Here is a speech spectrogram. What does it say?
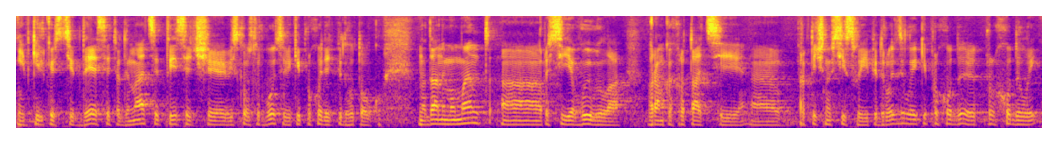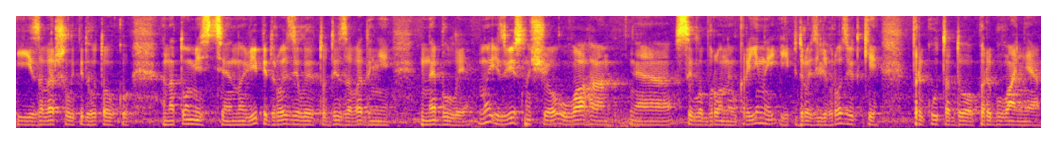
І в кількості 10-11 тисяч військовослужбовців, які проходять підготовку. На даний момент е, Росія вивела в рамках ротації е, практично всі свої підрозділи, які проходили і завершили підготовку. Натомість нові підрозділи туди заведені не були. Ну і звісно, що увага е, Сил оборони України і підрозділів розвідки прикута до перебування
